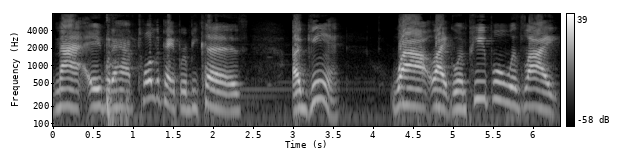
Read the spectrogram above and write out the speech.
not able to have toilet paper because again while like when people was like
